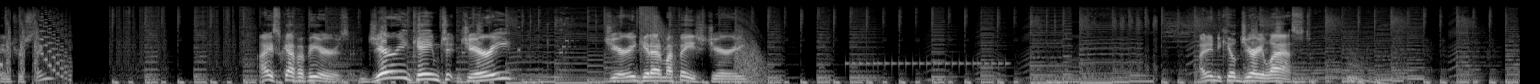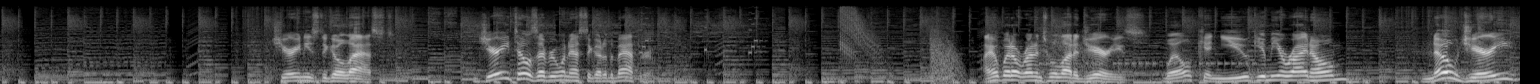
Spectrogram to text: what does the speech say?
interesting. Icecap appears. Jerry came to- Jerry? Jerry, get out of my face, Jerry. I need to kill Jerry last. Jerry needs to go last. Jerry tells everyone has to go to the bathroom. I hope I don't run into a lot of Jerrys. Well, can you give me a ride home? No, Jerry!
